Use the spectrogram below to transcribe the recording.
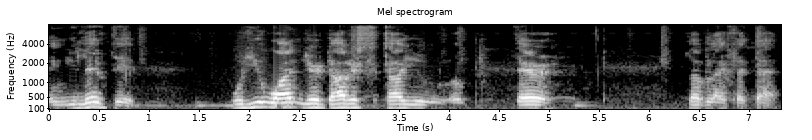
and you lived it, would you want your daughters to tell you their love life like that?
